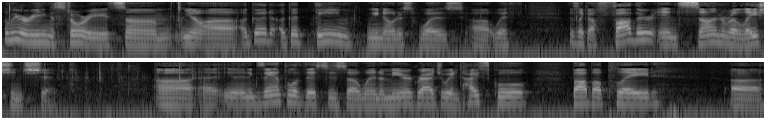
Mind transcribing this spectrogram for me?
When we were reading the story, some you know uh, a good a good theme we noticed was uh, with there's like a father and son relationship. Uh, an example of this is uh, when Amir graduated high school. Baba played. Uh,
